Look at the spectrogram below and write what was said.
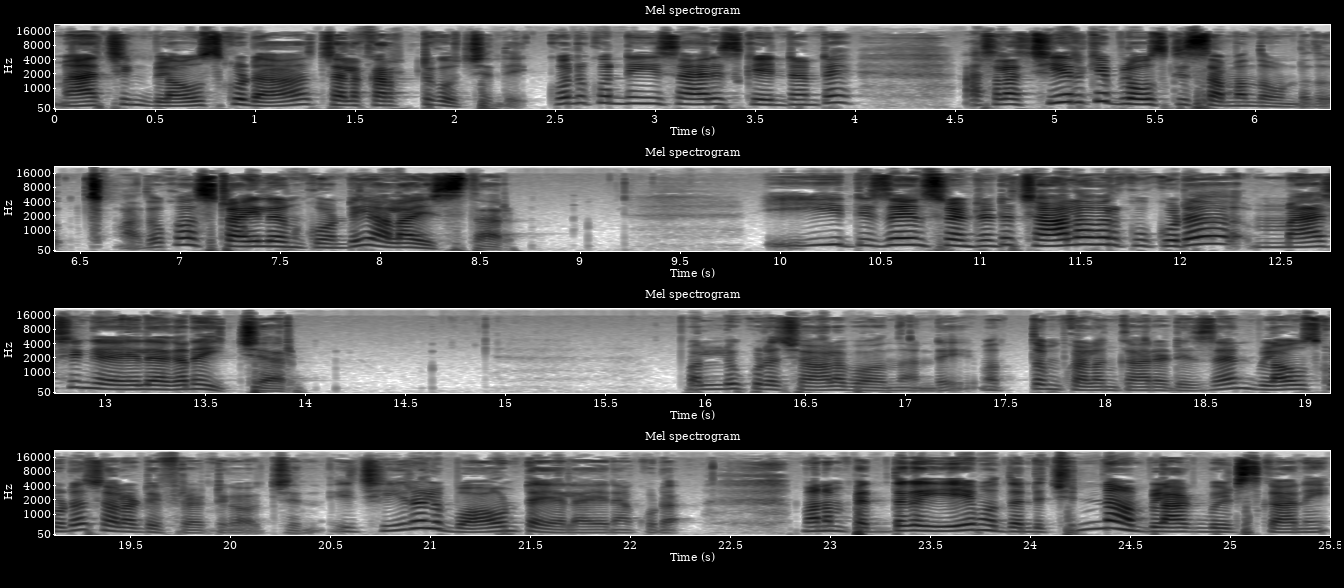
మ్యాచింగ్ బ్లౌజ్ కూడా చాలా కరెక్ట్గా వచ్చింది. కొన్ని కొన్ని శారీస్కి ఏంటంటే అసలు ఆ చీరకి బ్లౌజ్కి సంబంధం ఉండదు. అదొక స్టైల్ అనుకోండి అలా ఇస్తారు. ఈ డిజైన్స్ ఏంటంటే చాలా వరకు కూడా మ్యాచింగ్ అయ్యేలాగానే ఇచ్చారు. పళ్ళు కూడా చాలా బాగుందండి. మొత్తం కలంకారీ డిజైన్ బ్లౌజ్ కూడా చాలా డిఫరెంట్గా వచ్చింది. ఈ చీరలు బాగుంటాయి ఎలా అయినా కూడా. మనం పెద్దగా ఏమొద్దండి చిన్న బ్లాక్ బీడ్స్ కానీ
